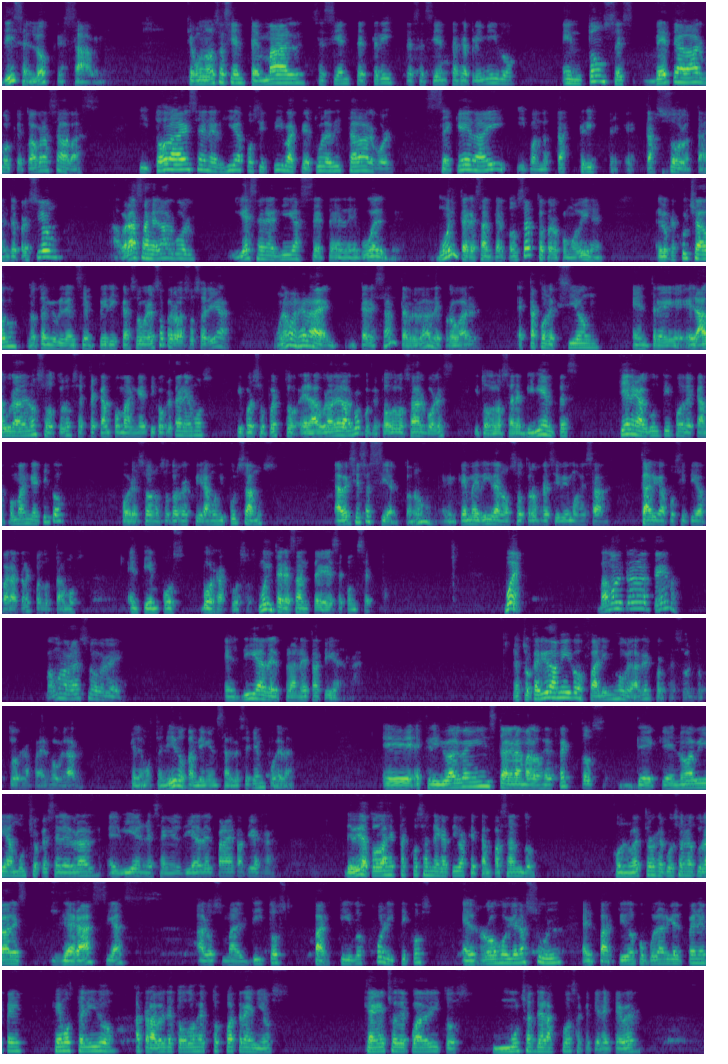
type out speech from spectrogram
dicen los que saben, que cuando uno se siente mal, se siente triste, se siente reprimido, entonces vete al árbol que tú abrazabas y toda esa energía positiva que tú le diste al árbol se queda ahí y cuando estás triste, estás solo, estás en depresión, abrazas el árbol y esa energía se te devuelve. Muy interesante el concepto, pero como dije, en lo que he escuchado, no tengo evidencia empírica sobre eso, pero eso sería una manera interesante, ¿verdad?, de probar esta conexión entre el aura de nosotros, este campo magnético que tenemos, y por supuesto el aura del árbol, porque todos los árboles y todos los seres vivientes tienen algún tipo de campo magnético, por eso nosotros respiramos y pulsamos, a ver si eso es cierto, ¿no? En qué medida nosotros recibimos esa carga positiva para atrás cuando estamos en tiempos borrascosos. Muy interesante ese concepto. Bueno, vamos a entrar al tema. Vamos a hablar sobre el Día del Planeta Tierra. Nuestro querido amigo Falín Joglar, el profesor doctor Rafael Joglar, que le hemos tenido también en Sálvese quien pueda, eh, escribió algo en Instagram a los efectos de que no había mucho que celebrar el viernes en el Día del Planeta Tierra, debido a todas estas cosas negativas que están pasando con nuestros recursos naturales, gracias a los malditos partidos políticos, el rojo y el azul, el Partido Popular y el PNP, que hemos tenido a través de todos estos cuatrenios, que han hecho de cuadritos muchas de las cosas que tienen que ver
